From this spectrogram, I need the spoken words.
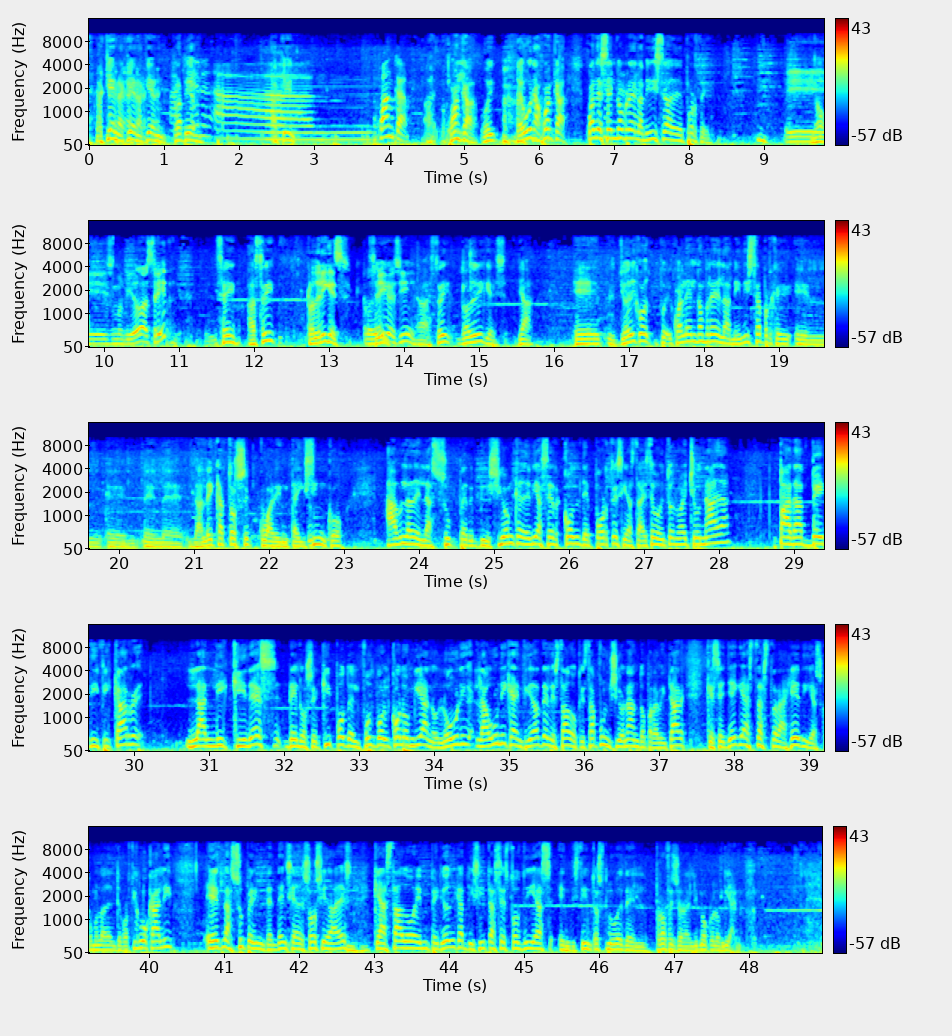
¿A quién, a quién, a quién? ¿A Rápidamente. quién? A... mm, Juanca. Ah, Juanca, hoy, de una, Juanca, ¿cuál es el nombre de la ministra de Deporte? Eh, No. Se me olvidó, Astrid. Sí, Astrid. Rodríguez. Rodríguez, sí. Astrid Rodríguez, ya. Eh, yo digo, pu- ¿cuál es el nombre de la ministra? Porque el- el- el, la ley 1445 habla de la supervisión que debía hacer Coldeportes y hasta este momento no ha hecho nada para verificar la liquidez de los equipos del fútbol colombiano. Lo la única entidad del Estado que está funcionando para evitar que se llegue a estas tragedias como la del Deportivo Cali es la Superintendencia de Sociedades que ha estado en periódicas visitas estos días en distintos clubes del profesionalismo colombiano.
